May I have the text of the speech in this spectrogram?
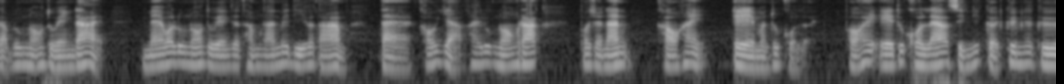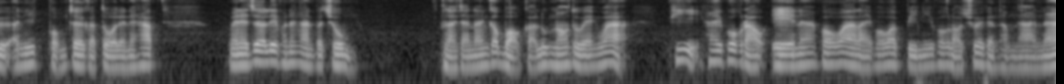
กับลูกน้องตัวเองได้ แม้ว่าลูกน้องตัวเองจะทำงานไม่ดีก็ตาม แต่เขาอยากให้ลูกน้องรัก เพราะฉะนั้นเขาให้ A มันทุกคนเลย พอให้ A ทุกคนแล้วสิ่งที่เกิดขึ้นก็คือ อันนี้ผมเจอกับตัวเลยนะครับแมเนเจอร์เรียกพนักงานประชุม หลังจากนั้นก็บอกกับลูกน้องตัวเองว่า พี่ให้พวกเรา A นะ เพราะว่าอะไร เพราะว่าปีนี้พวกเราช่วยกันทำงานนะ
